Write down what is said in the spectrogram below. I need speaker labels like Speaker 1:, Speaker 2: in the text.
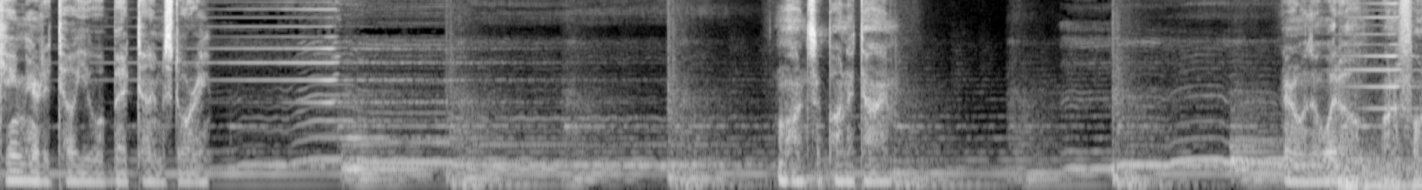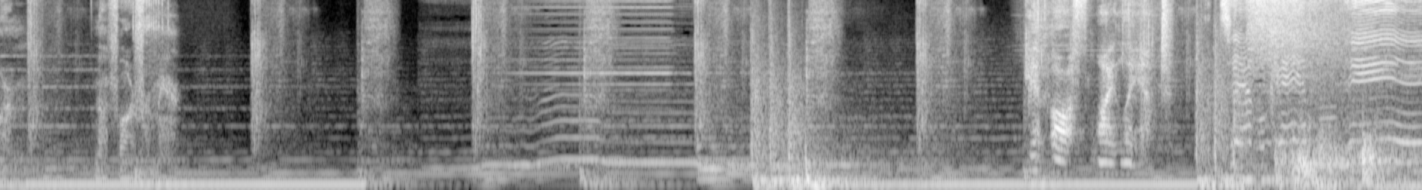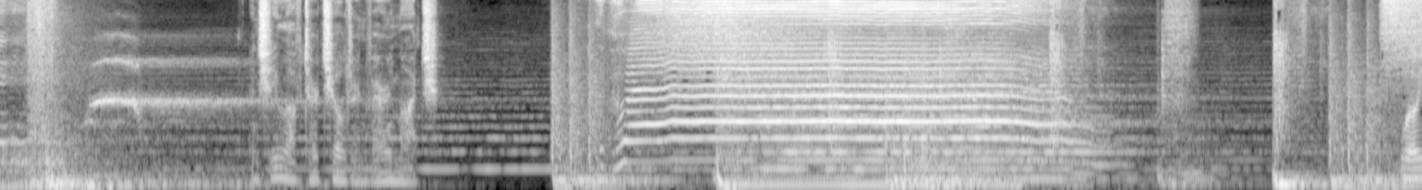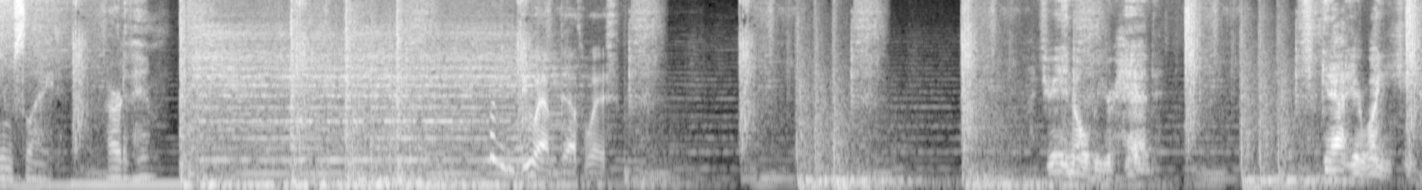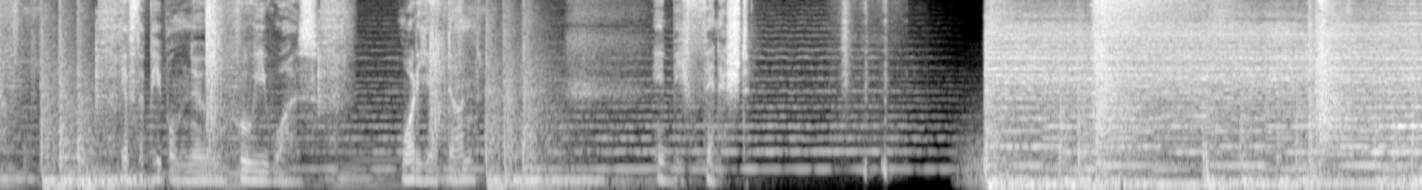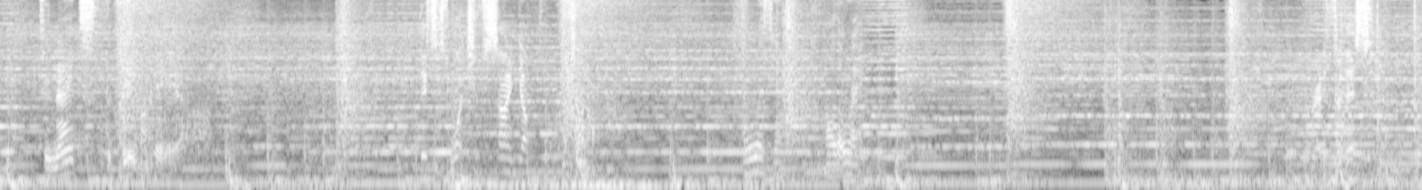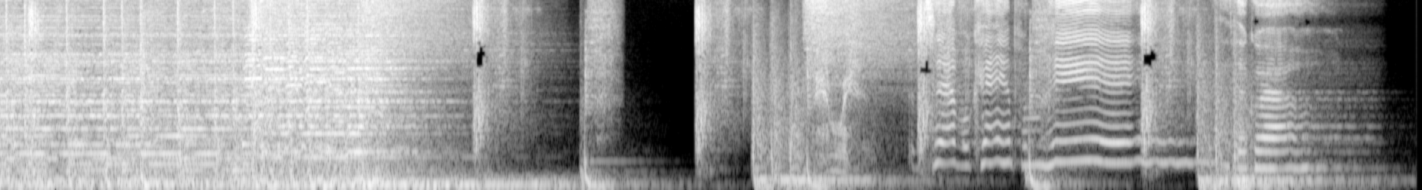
Speaker 1: came here to tell you a bedtime story. Once upon a time, there was a widow on a farm not far from here.
Speaker 2: Get off my land.
Speaker 1: And she loved her children very much. William Slade. Heard of him?
Speaker 3: What do you do have a death wish?
Speaker 4: You're in over your head. Get out here while you can.
Speaker 1: If the people knew who he was, what he had done, he'd be finished.
Speaker 5: Tonight's the big payoff.
Speaker 1: This is what you signed up for.
Speaker 6: The
Speaker 7: devil came from here.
